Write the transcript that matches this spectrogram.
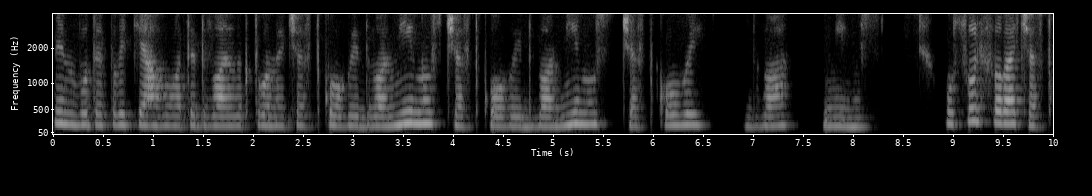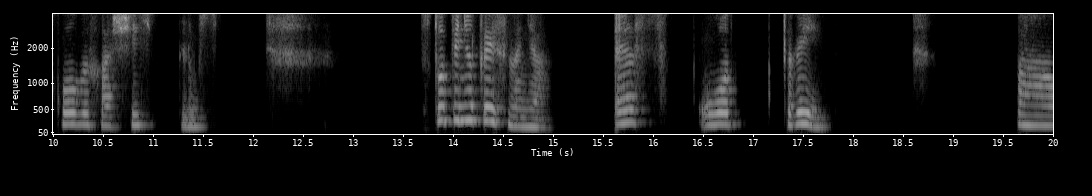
Він буде притягувати два електрони частковий 2 мінус, частковий 2 мінус, частковий 2 мінус. У сульфура часткових H6 плюс. Ступінь окиснення СО3. А,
